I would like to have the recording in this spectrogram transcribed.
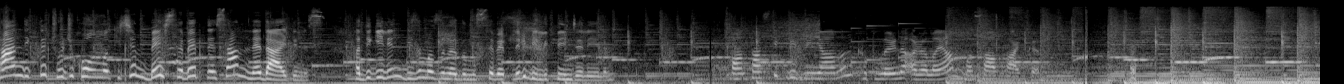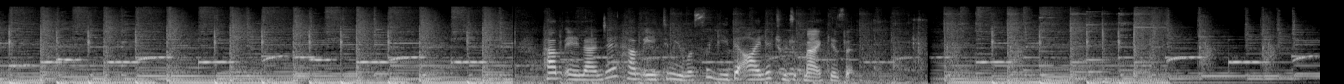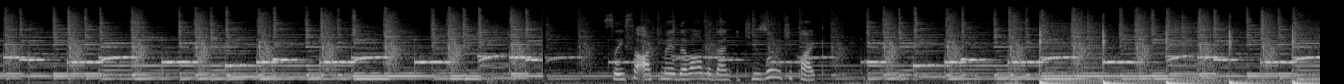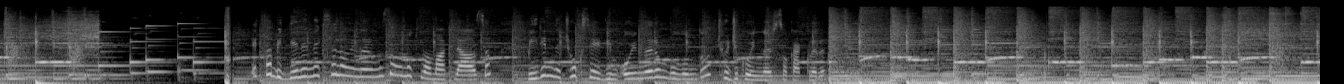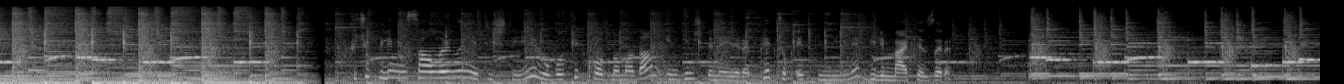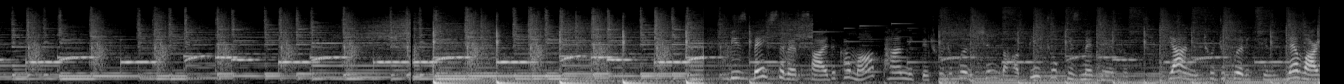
Pendik'te çocuk olmak için 5 sebep desem ne derdiniz? Hadi gelin bizim hazırladığımız sebepleri birlikte inceleyelim. Fantastik bir dünyanın kapılarını aralayan masal parkı. Hem eğlence hem eğitim yuvası 7 aile çocuk merkezi. Sayısı artmaya devam eden 212 park. E tabi geleneksel oyunlarımızı unutmamak lazım. Benim de çok sevdiğim oyunların bulunduğu çocuk oyunları sokakları. Küçük bilim insanlarının yetiştiği robotik kodlamadan ilginç deneylere pek çok etkinliğiyle bilim merkezleri. Biz 5 sebep saydık ama Pendik'te çocuklar için daha birçok hizmet mevcut. Yani çocuklar için ne var.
